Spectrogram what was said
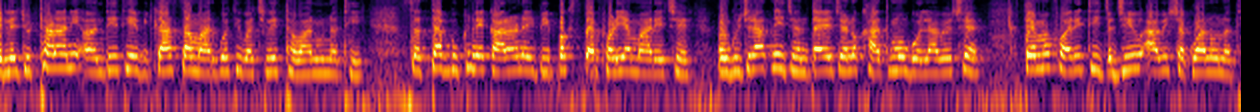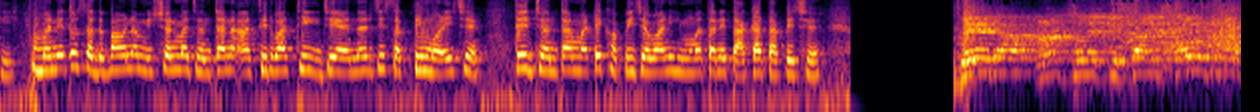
એટલે જુઠ્ઠાણાની આંધીથી વિકાસના માર્ગોથી વચલિત થવાનું નથી. સત્તા ભૂખને કારણે વિપક્ષ તરફડિયા મારે છે, પણ ગુજરાતની જનતાએ જેનો ખાત્મો બોલાવ્યો છે, તેમાં ફરીથી જીવ આવી શકવાનો નથી. મને તો સદભાવના મિશનમાં જનતાના આશીર્વાદથી જે એનર્જી શક્તિ મળી છે, તે જનતા માટે ખપી જવાની હિંમત અને તાકાત આપે છે. બે હજાર આઠસો ને પિસ્તાલીસ કરોડ રૂપિયા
